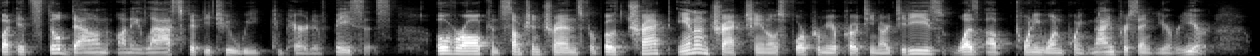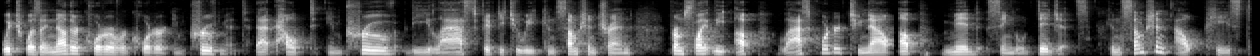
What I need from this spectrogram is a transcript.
but it's still down on a last 52 week comparative basis. Overall, consumption trends for both tracked and untracked channels for Premier Protein RTDs was up 21.9% year over year, which was another quarter over quarter improvement. That helped improve the last 52 week consumption trend from slightly up last quarter to now up mid single digits. Consumption outpaced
